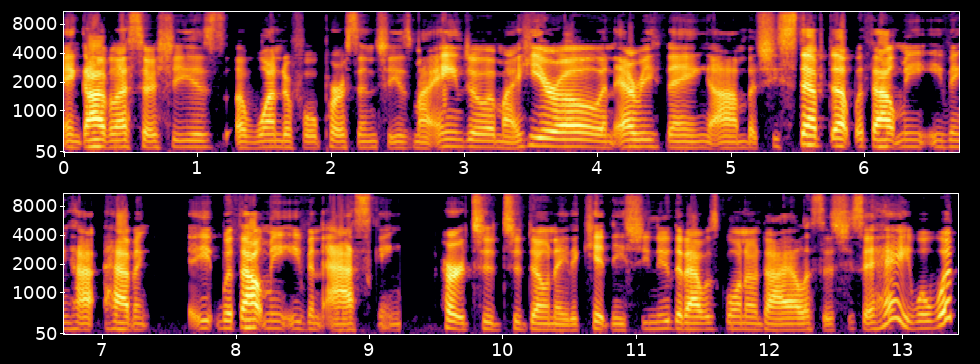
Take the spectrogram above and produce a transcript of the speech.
and God bless her. She is a wonderful person. She is my angel and my hero and everything. Um, but she stepped up without me even ha- having, without me even asking her to to donate a kidney. She knew that I was going on dialysis. She said, "Hey, well, what,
